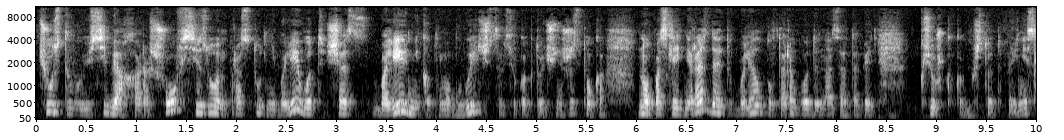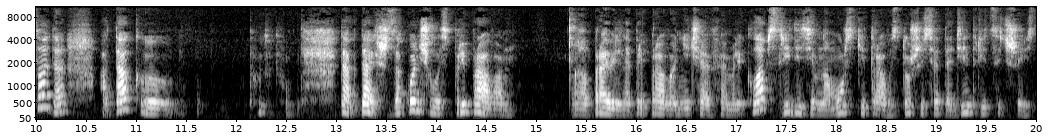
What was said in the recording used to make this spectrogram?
Чувствую себя хорошо, в сезон простуд не болею, вот сейчас болею, никак не могу вылечиться, все как-то очень жестоко. Но последний раз до этого болела полтора года назад, опять Ксюшка как бы что-то принесла, да, а так... Э, так, дальше, закончилась приправа правильная приправа не чай Family Club средиземноморские травы 161,36.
